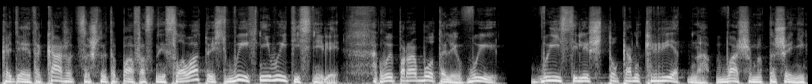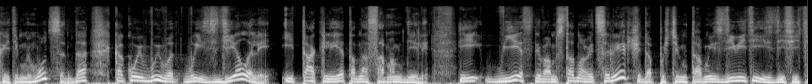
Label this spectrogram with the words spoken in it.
хотя это кажется, что это пафосные слова, то есть вы их не вытеснили, вы поработали, вы выяснили, что конкретно в вашем отношении к этим эмоциям, да, какой вывод вы сделали, и так ли это на самом деле. И если вам становится легче, допустим, там из 9 из 10,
